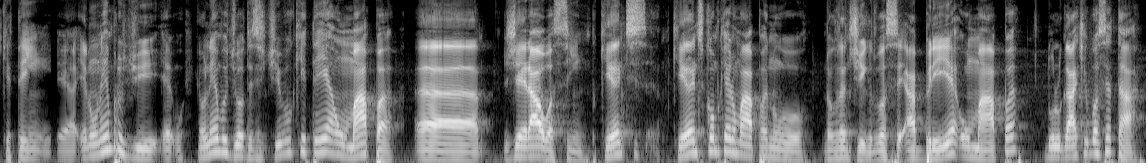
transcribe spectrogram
que tem, é, eu não lembro de, eu, lembro de outro Evil que tenha um mapa ah, geral assim, porque antes, que antes como que era o mapa no antigos, você abria o mapa do lugar que você tá.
